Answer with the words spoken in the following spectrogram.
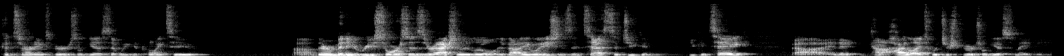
concerning spiritual gifts that we could point to. Uh, there are many resources. There are actually little evaluations and tests that you can you can take uh, and it kind of highlights what your spiritual gifts may be.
